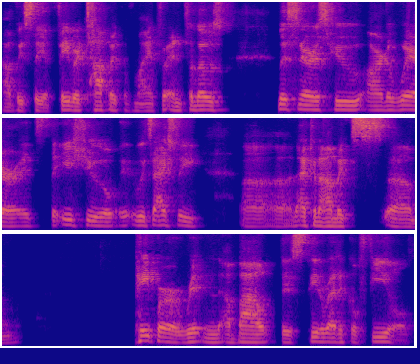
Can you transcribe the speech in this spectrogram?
obviously a favorite topic of mine. For and for those listeners who aren't aware, it's the issue. It was actually uh, an economics um, paper written about this theoretical field,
